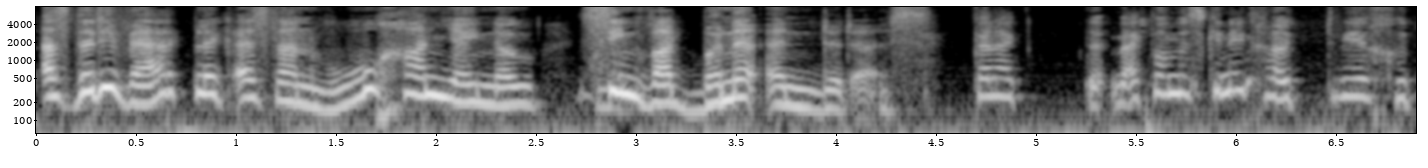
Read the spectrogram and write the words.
as dit die werkplek is dan hoe gaan jy nou sien wat binne in dit is? kan ek ek wil miskien net gou twee goed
